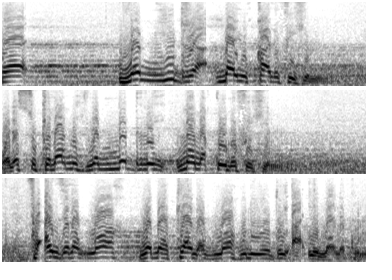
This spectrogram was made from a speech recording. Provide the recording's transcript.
فلم يدرى ما يقال فيهم ونفس كلامه لم ندري ما نقول فيهم. فأنزل الله وما كان الله ليضيع إيمانكم.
